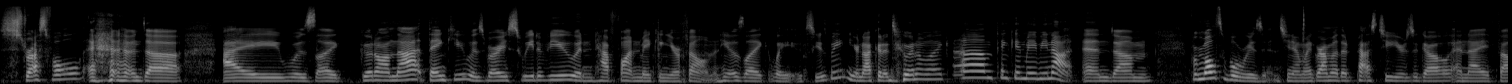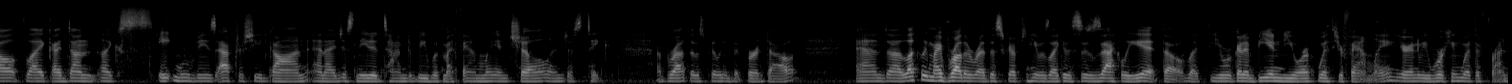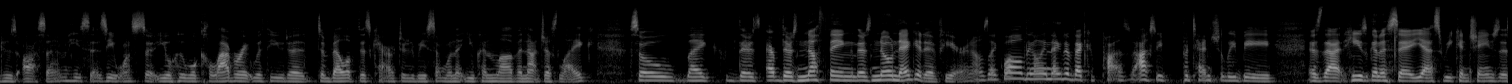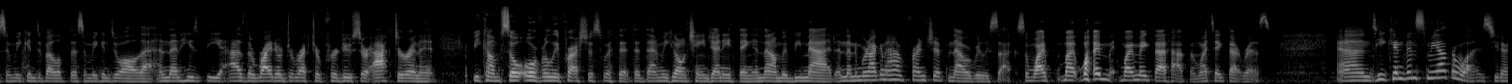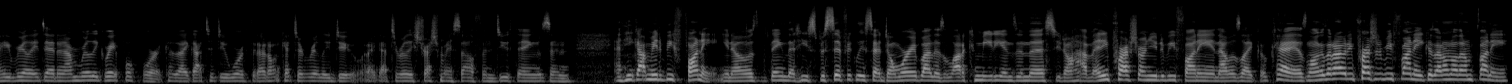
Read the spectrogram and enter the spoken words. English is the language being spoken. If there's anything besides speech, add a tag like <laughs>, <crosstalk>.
stressful. <laughs> And uh, I was like, good on that. Thank you. It was very sweet of you, and have fun making your film. And he was like, wait, excuse me? You're not going to do it? I'm like, I'm thinking maybe not. And um, for multiple reasons. You know, my grandmother passed two years ago, and I felt like I'd done like eight movies after she'd gone, and I just needed time to be with my family and chill and just take a breath. I was feeling a bit burnt out. And uh, luckily, my brother read the script and he was like, This is exactly it, though. Like, you were going to be in New York with your family. You're going to be working with a friend who's awesome. He says he wants to, you, he will collaborate with you to develop this character to be someone that you can love and not just like. So, like, there's, there's nothing, there's no negative here. And I was like, Well, the only negative that could actually potentially be is that he's going to say, Yes, we can change this and we can develop this and we can do all that. And then he's be, as the writer, director, producer, actor in it, become so overly precious with it that then we don't change anything. And then I'm going to be mad and then we're not going to have friendship, and that would really suck. So why, why, <laughs> why, why make that happen? Why take that risk? And he convinced me otherwise. You know, he really did, and I'm really grateful for it because I got to do work that I don't get to really do, and I got to really stretch myself and do things. And and he got me to be funny. You know, it was the thing that he specifically said, "Don't worry about. It. There's a lot of comedians in this. You don't have any pressure on you to be funny." And I was like, "Okay, as long as I don't have any pressure to be funny, because I don't know that I'm funny."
